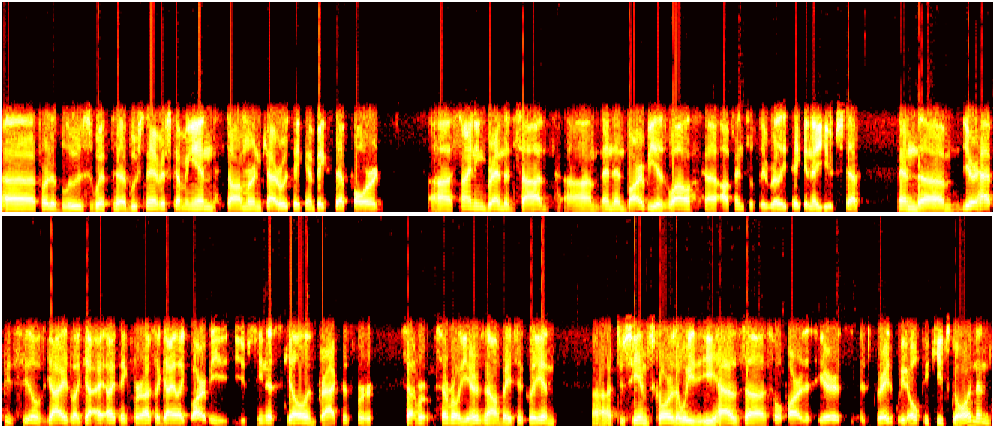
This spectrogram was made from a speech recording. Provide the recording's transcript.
uh, for the Blues. With uh, Buchnevich coming in, Thomas and Kyrou taking a big step forward, uh, signing Brandon Saad, um, and then Barbie as well, uh, offensively really taking a huge step and um, you're happy to see those guys. Like I, I think for us, a guy like Barbie, you've seen his skill in practice for several several years now, basically, and uh, to see him score the way he has uh, so far this year, it's it's great. We hope he keeps going, and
